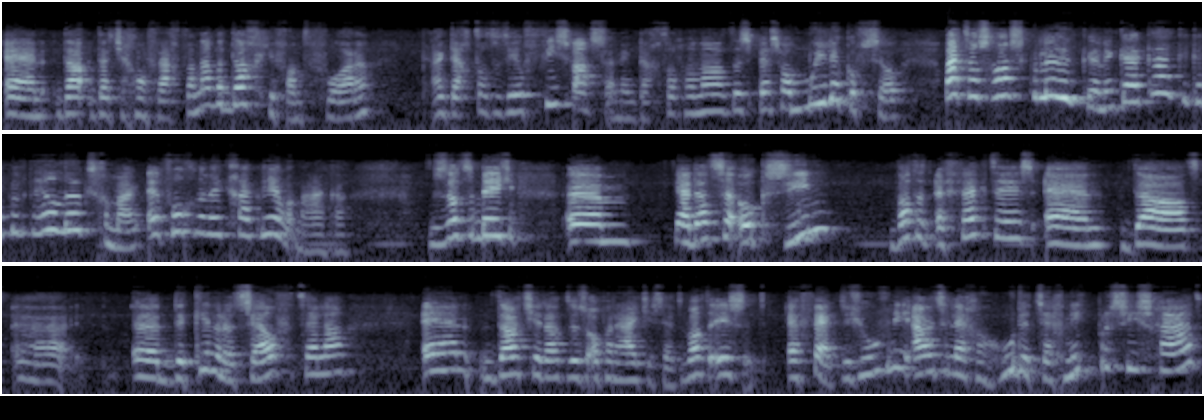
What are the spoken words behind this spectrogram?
En dat, dat je gewoon vraagt van, nou wat dacht je van tevoren? ik dacht dat het heel vies was. En ik dacht toch van, nou dat is best wel moeilijk of zo. Maar het was hartstikke leuk. En ik kijk, kijk, ik heb het heel leuks gemaakt. En volgende week ga ik weer wat maken. Dus dat is een beetje, um, ja, dat ze ook zien wat het effect is. En dat uh, uh, de kinderen het zelf vertellen. En dat je dat dus op een rijtje zet. Wat is het effect? Dus je hoeft niet uit te leggen hoe de techniek precies gaat.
